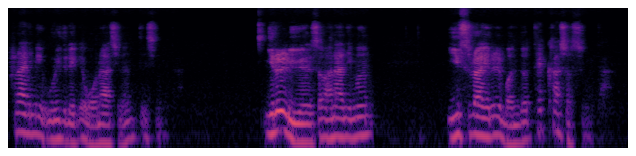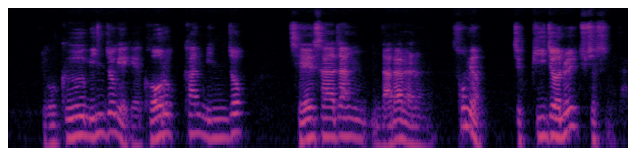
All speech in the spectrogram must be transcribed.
하나님이 우리들에게 원하시는 뜻입니다. 이를 위해서 하나님은 이스라엘을 먼저 택하셨습니다. 그리고 그 민족에게 거룩한 민족 제사장 나라라는 소명, 즉 비전을 주셨습니다.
